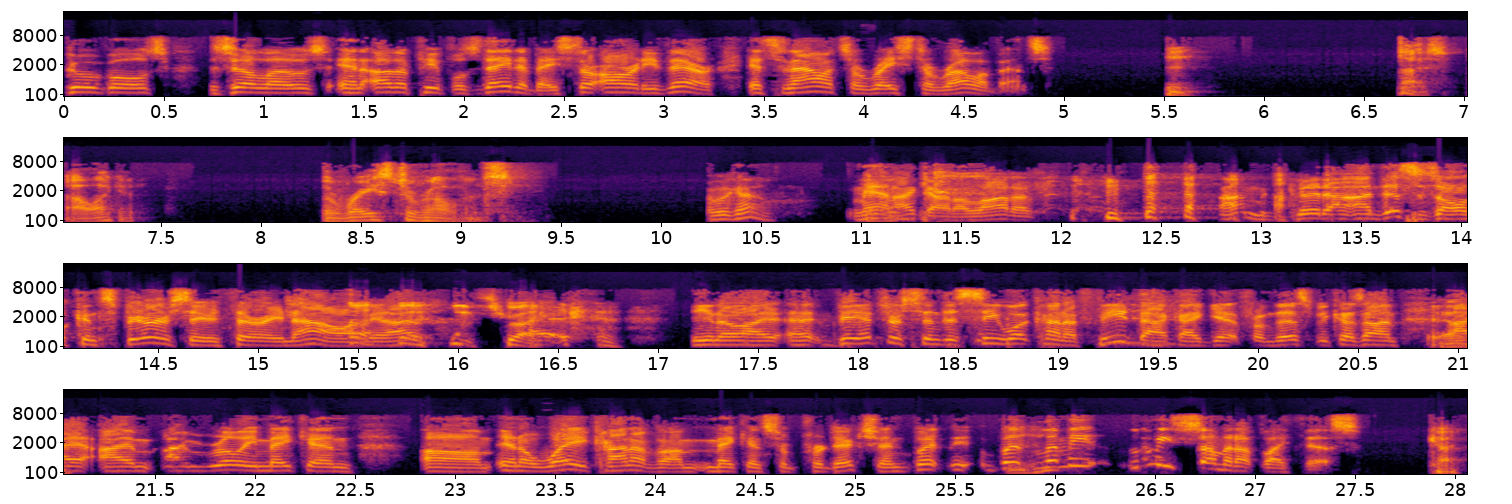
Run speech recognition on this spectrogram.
Google's, Zillow's, and other people's database. They're already there. It's now it's a race to relevance. Hmm. Nice. I like it. The race to relevance. Here we go. Man, I got a lot of. I'm good. On, this is all conspiracy theory now. I mean, I, That's right. I, you know, I, would be interested to see what kind of feedback I get from this because I'm yeah. I, I'm I'm really making um, in a way kind of I'm making some prediction. But but mm-hmm. let me let me sum it up like this. Okay.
